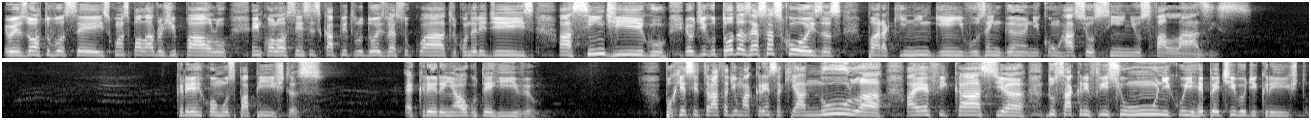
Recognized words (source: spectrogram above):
Eu exorto vocês com as palavras de Paulo em Colossenses capítulo 2, verso 4, quando ele diz: Assim digo, eu digo todas essas coisas para que ninguém vos engane com raciocínios falazes. Crer como os papistas é crer em algo terrível. Porque se trata de uma crença que anula a eficácia do sacrifício único e irrepetível de Cristo.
